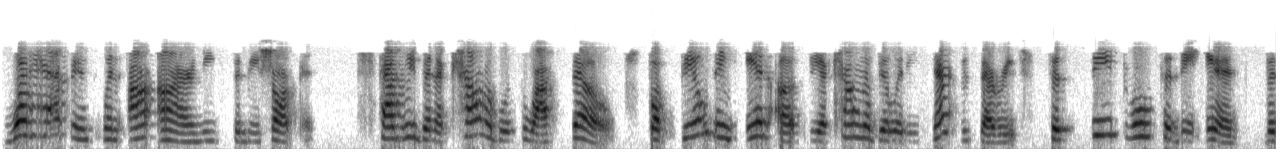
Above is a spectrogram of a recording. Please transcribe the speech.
What happens when our iron needs to be sharpened? Have we been accountable to ourselves for building in us the accountability necessary to see through to the end the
